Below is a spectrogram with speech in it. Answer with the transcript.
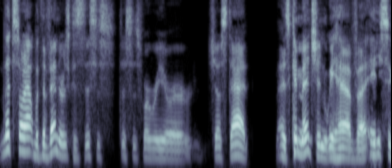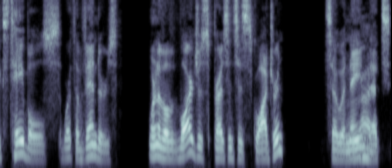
Let's start out with the vendors because this is this is where we are just at. As Kim mentioned, we have uh, 86 tables worth of vendors. One of the largest presents is Squadron. So a name right. that's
